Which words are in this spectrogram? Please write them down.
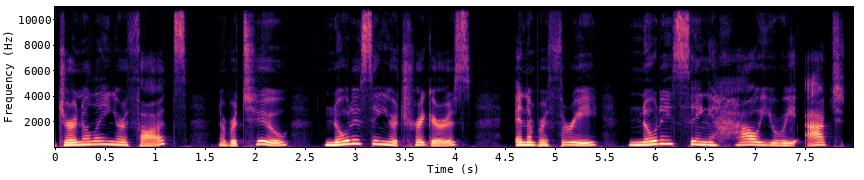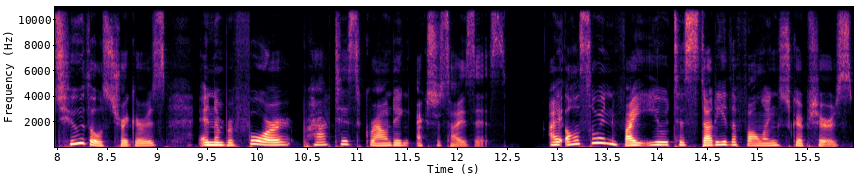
journaling your thoughts, number two, noticing your triggers, and number three, noticing how you react to those triggers, and number four, practice grounding exercises. I also invite you to study the following scriptures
